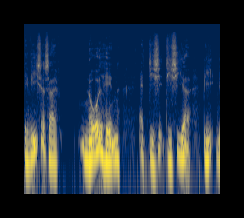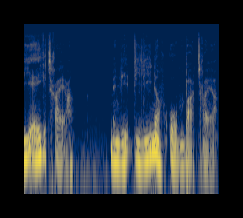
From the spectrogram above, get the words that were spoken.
Det viser sig noget hen, at de, de siger, vi, vi er ikke træer men vi, de ligner åbenbart træer.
